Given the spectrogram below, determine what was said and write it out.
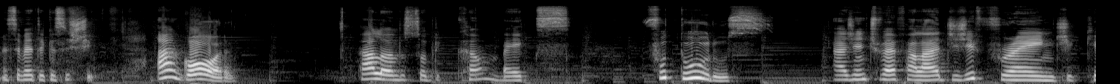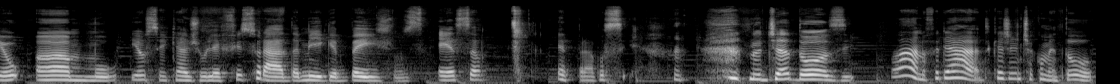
Mas você vai ter que assistir. Agora, falando sobre comebacks futuros, a gente vai falar de G-Friend, que eu amo. E eu sei que a Júlia é fissurada, amiga. Beijos. Essa é pra você. no dia 12, lá no feriado que a gente já comentou,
